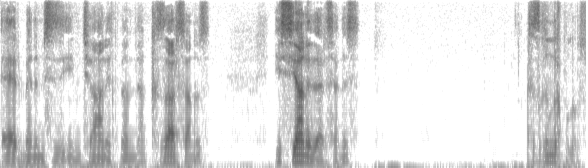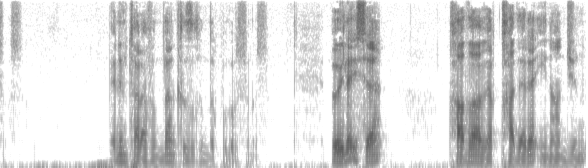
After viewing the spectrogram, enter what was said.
Eğer benim sizi imtihan etmemden kızarsanız isyan ederseniz kızgınlık bulursunuz. Benim tarafımdan kızgınlık bulursunuz. Öyleyse kada ve kadere inancın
